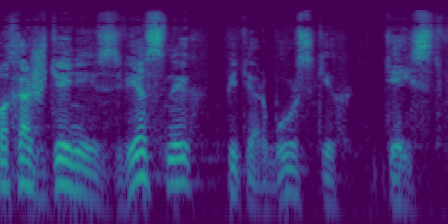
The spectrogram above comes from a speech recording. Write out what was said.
«Похождение известных петербургских действий».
